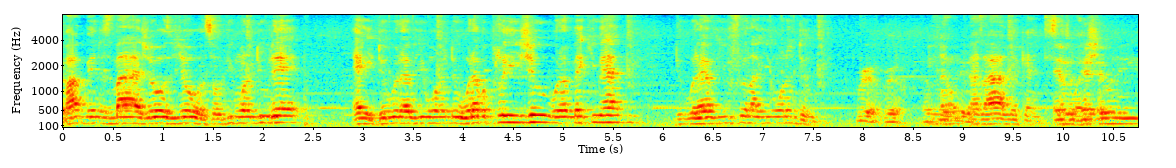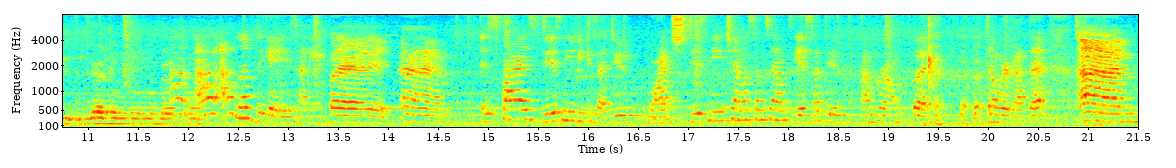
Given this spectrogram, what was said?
My business, mine, yours is yours. So if you want to do that, hey, do whatever you want to do. Whatever please you, whatever make you happy, do whatever you feel like you want to do. Real, real. You know, that's how I look at the situation. Emily, you got anything I, about that? I, I love the gays, honey, but um, as far as Disney, because I do watch Disney Channel sometimes. Yes, I do. I'm grown, but don't worry about that. Um,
